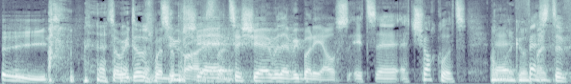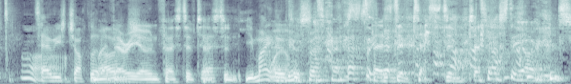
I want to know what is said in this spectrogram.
So he does win to the prize. share to share with everybody else. It's a, a chocolate, Oh my uh, God, my- festive Terry's chocolate. My orange. very own festive Yeah. tested. You might notice. festive tested. Testy orange.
